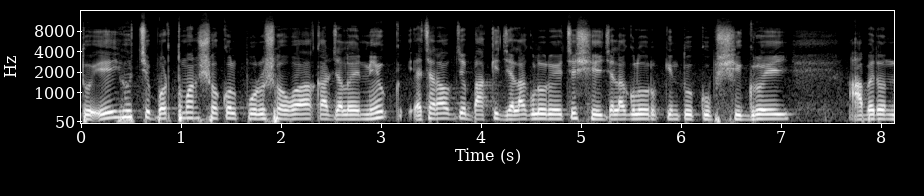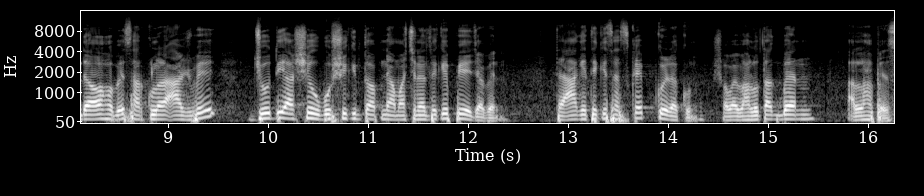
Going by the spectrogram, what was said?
তো এই হচ্ছে বর্তমান সকল পৌরসভা কার্যালয়ের নিয়োগ। এছাড়াও যে বাকি জেলাগুলো রয়েছে, সেই জেলাগুলোর কিন্তু খুব শীঘ্রই আবেদন দেওয়া হবে, সার্কুলার আসবে। যদি আসে, অবশ্যই কিন্তু আপনি আমার চ্যানেল থেকে পেয়ে যাবেন। তাই আগে থেকে সাবস্ক্রাইব করে রাখুন। সবাই ভালো থাকবেন। আল্লাহ হাফেজ।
